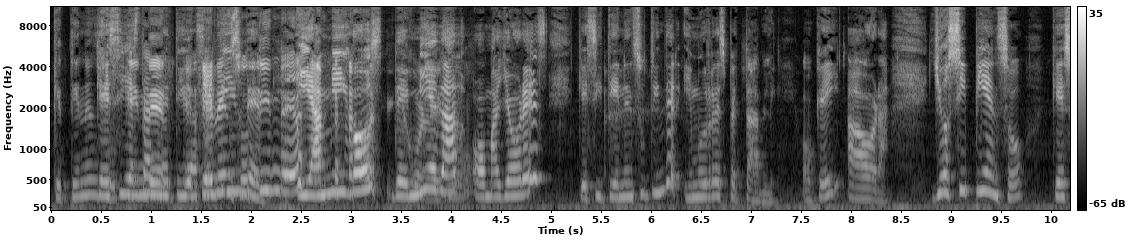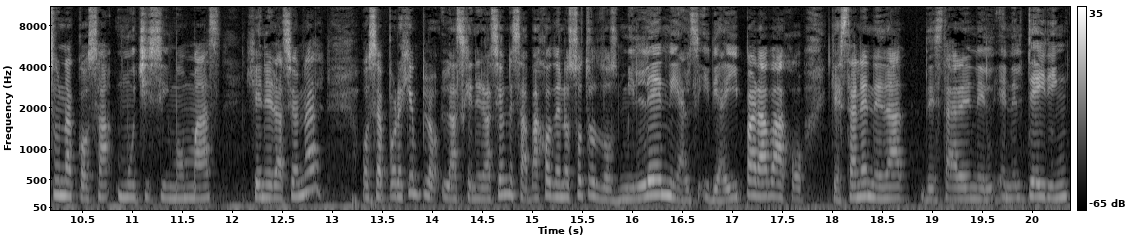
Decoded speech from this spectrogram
que tienen que su sí Tinder, están metidas que en tienen Tinder. Su Tinder. Y amigos de mi edad no. o mayores que sí tienen su Tinder y muy respetable, ¿ok? Ahora, yo sí pienso que es una cosa muchísimo más generacional. O sea, por ejemplo, las generaciones abajo de nosotros, los millennials y de ahí para abajo, que están en edad de estar en el, en el dating,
